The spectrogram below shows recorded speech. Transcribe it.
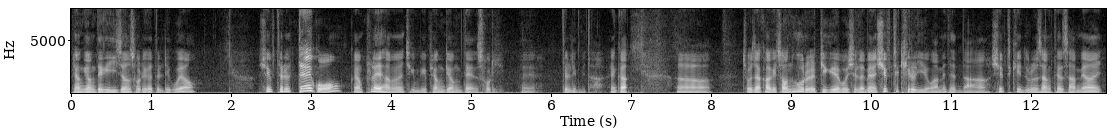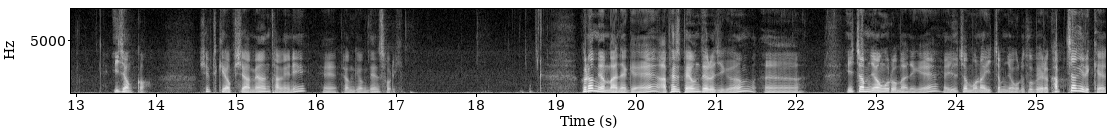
변경되기 이전 소리가 들리고요. 쉬프트를 떼고 그냥 플레이하면 지금 이게 변경된 소리 예, 들립니다. 그러니까 어, 조작하기 전후를 비교해 보시려면 쉬프트 키를 이용하면 된다. 쉬프트 키 누른 상태에서 하면 이전 거 쉬프트 키 없이 하면 당연히 예, 변경된 소리 그러면 만약에 앞에서 배운 대로 지금 어, 2.0으로 만약에 1.5나 2.0으로 두 배를 갑자기 이렇게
